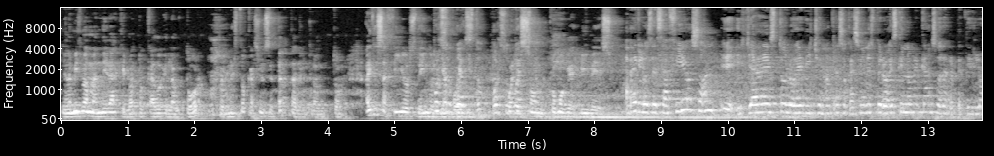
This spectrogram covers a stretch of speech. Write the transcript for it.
de la misma manera que lo ha tocado el autor, pero en esta ocasión se trata del traductor. ¿Hay desafíos de índole poética? Por supuesto. ¿Cuáles son? ¿Cómo vive eso? A ver, los desafíos son, eh, ya esto lo he dicho en otras ocasiones, pero es que no me canso de repetirlo.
